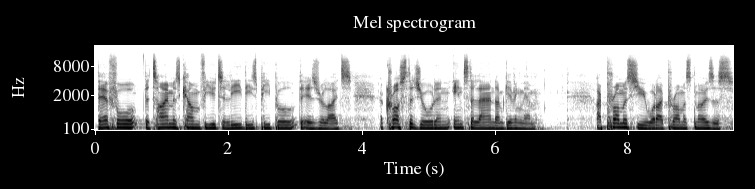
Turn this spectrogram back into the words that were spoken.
Therefore, the time has come for you to lead these people, the Israelites, across the Jordan into the land I'm giving them. I promise you what I promised Moses.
